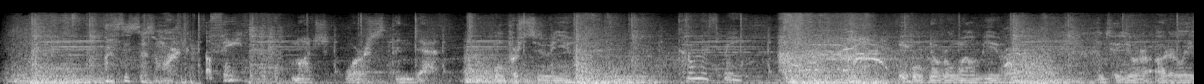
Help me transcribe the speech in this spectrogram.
What if this doesn't work? A fate much worse than death We'll pursue you. Come with me. It will overwhelm you until you are utterly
